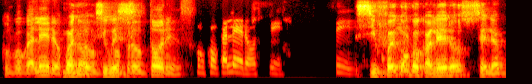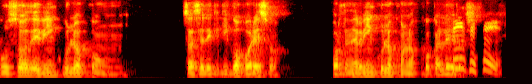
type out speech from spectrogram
Con cocaleros, bueno, con, si productores. Con cocaleros, sí. Si fue con cocaleros, se le acusó de vínculos con. O sea, se le criticó por eso, por tener vínculos con los cocaleros. Sí, sí, sí.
